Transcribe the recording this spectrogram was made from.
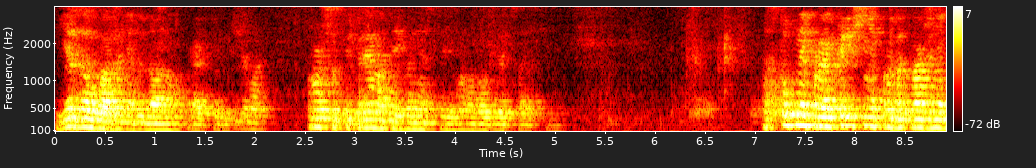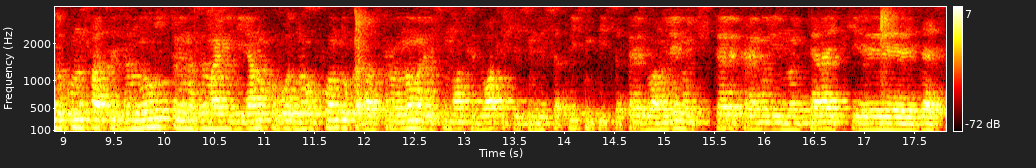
Є зауваження до даного проєкту? Прошу підтримати і винести його на розгляд сесії. Наступний проект рішення про затвердження документації землеустрою на земельну ділянку водного фонду кадастровий номер 1820 88 53 00 04 30 10.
